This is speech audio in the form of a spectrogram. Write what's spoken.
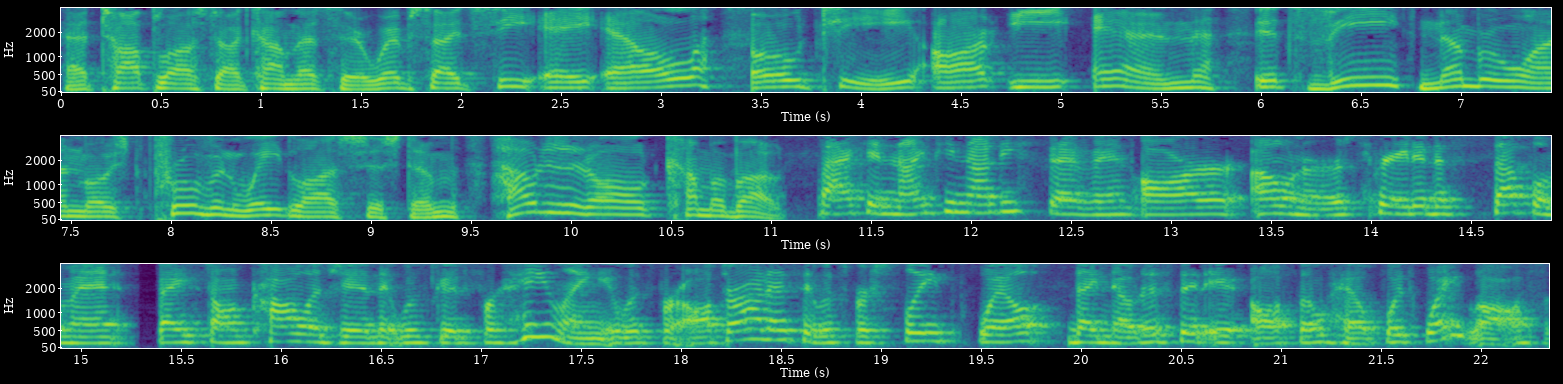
at toploss.com. That's their website, C A L O T R E N. It's the number one most proven weight loss system. How did it all come about? Back in 1997, our owners created a supplement based on collagen that was good for healing. It was for arthritis, it was for sleep. Well, they noticed that it also helped with weight loss.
